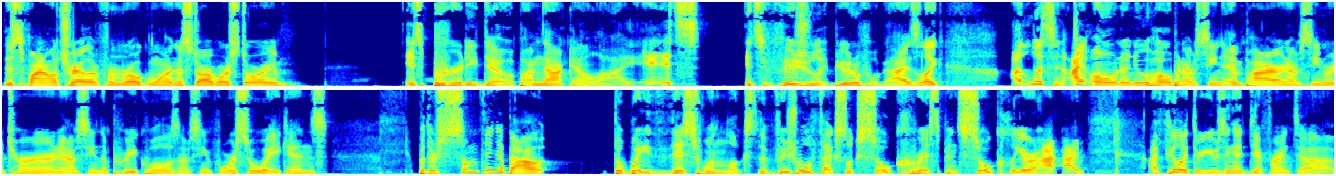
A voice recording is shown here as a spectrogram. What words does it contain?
this final trailer from Rogue One, a Star Wars story, is pretty dope. I'm not gonna lie. It's it's visually beautiful, guys. Like, uh, listen, I own A New Hope, and I've seen Empire, and I've seen Return, and I've seen the prequels, and I've seen Force Awakens. But there's something about the way this one looks. The visual effects look so crisp and so clear. I I, I feel like they're using a different uh,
